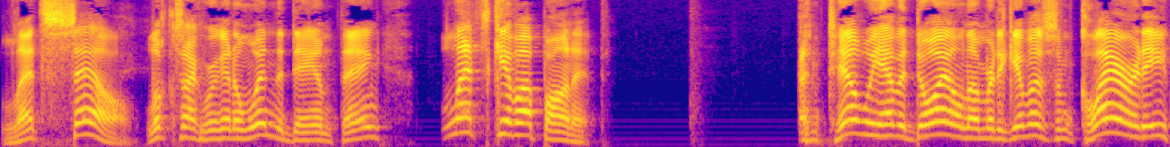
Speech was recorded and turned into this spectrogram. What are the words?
Let's sell. Looks like we're going to win the damn thing. Let's give up on it. Until we have a Doyle number to give us some clarity,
